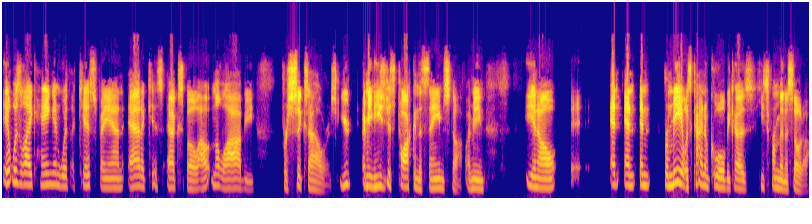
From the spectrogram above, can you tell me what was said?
it was like hanging with a Kiss fan at a Kiss Expo out in the lobby for six hours. You, I mean, he's just talking the same stuff. I mean, you know, eh, and and and for me, it was kind of cool because he's from Minnesota.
